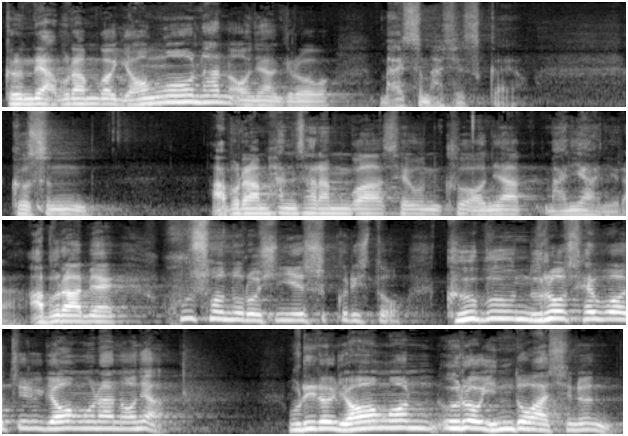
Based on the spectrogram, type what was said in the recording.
그런데 아브라함과 영원한 언약으로 말씀하셨을까요? 그것은 아브라함 한 사람과 세운 그 언약만이 아니라 아브라함의 후손으로 오신 예수 그리스도 그분으로 세워질 영원한 언약 우리를 영원으로 인도하시는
